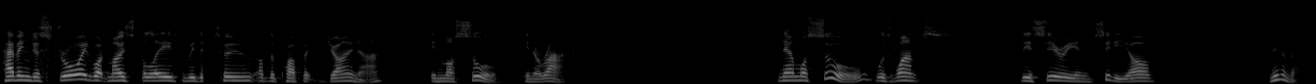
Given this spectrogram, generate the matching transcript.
having destroyed what most believe to be the tomb of the prophet Jonah in Mosul, in Iraq. Now, Mosul was once the Assyrian city of Nineveh.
